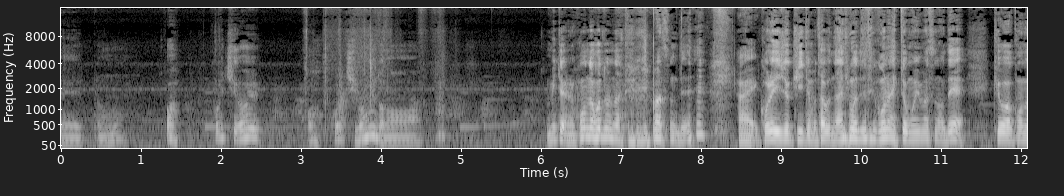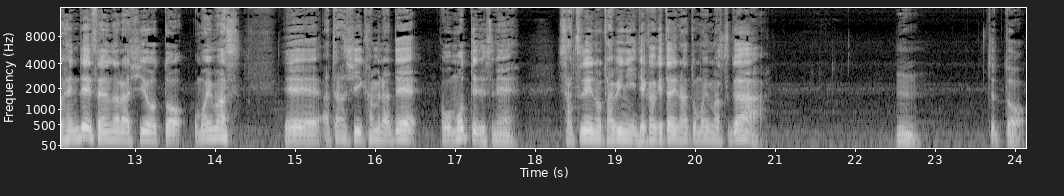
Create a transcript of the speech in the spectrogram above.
えっ、とあこれ違う。あこれ違うんだな。みたいな、こんなことになっていきますんでね。はい。これ以上聞いても多分何も出てこないと思いますので、今日はこの辺でさよならしようと思います。えー、新しいカメラで、を持ってですね、撮影の旅に出かけたいなと思いますが、うん。ちょっと、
